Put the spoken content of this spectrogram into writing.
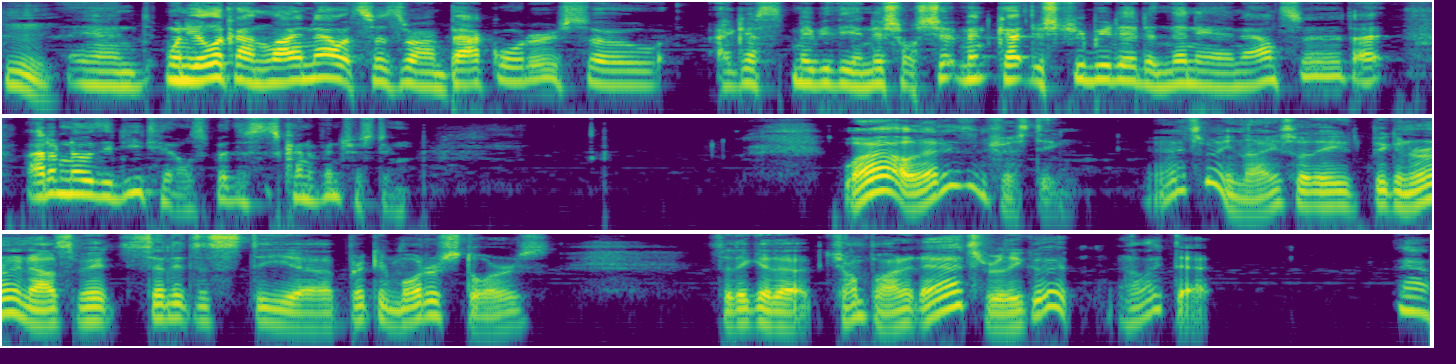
And when you look online now, it says they're on back order. So I guess maybe the initial shipment got distributed and then they announced it. I, I don't know the details, but this is kind of interesting. Wow, that is interesting. Yeah, that's really nice. So they make an early announcement, send it to the uh, brick and mortar stores, so they get a jump on it. That's really good. I like that. Yeah.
